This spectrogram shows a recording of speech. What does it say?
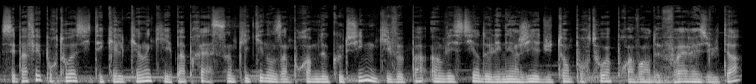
C'est pas fait pour toi si tu es quelqu'un qui est pas prêt à s'impliquer dans un programme de coaching, qui veut pas investir de l'énergie et du temps pour toi pour avoir de vrais résultats,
